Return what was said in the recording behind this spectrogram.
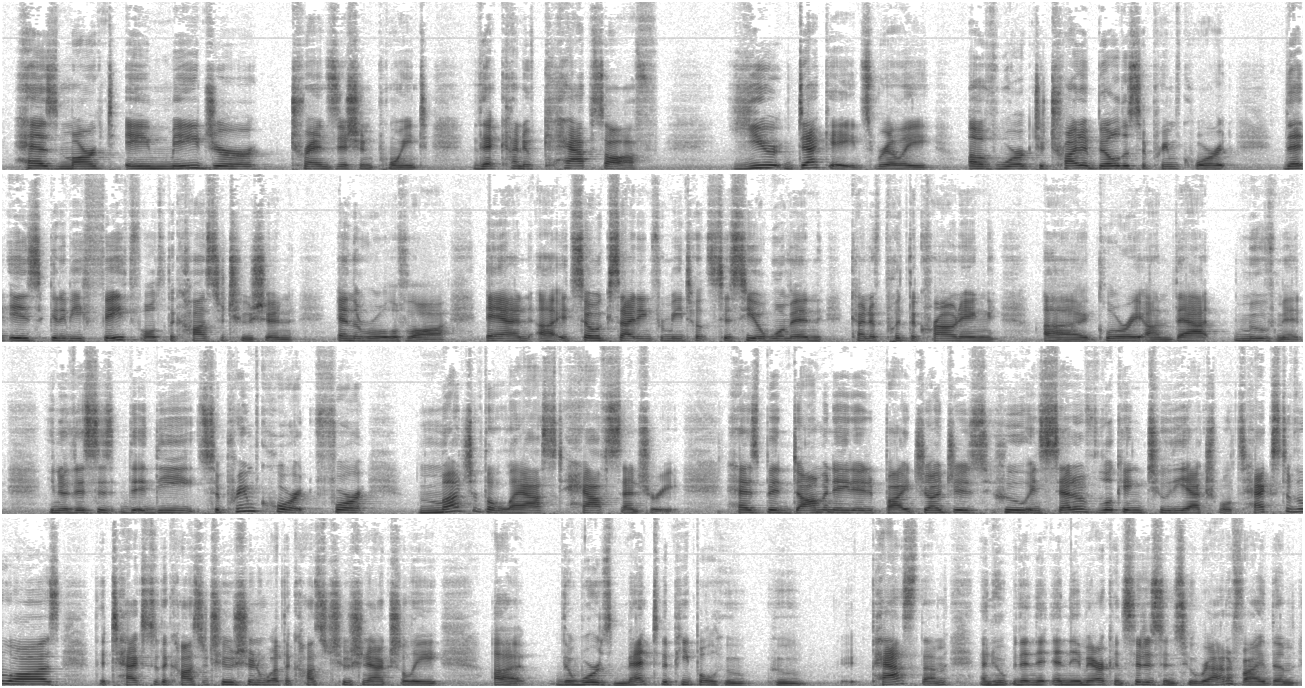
has marked a major transition point that kind of caps off year decades really of work to try to build a Supreme Court that is going to be faithful to the Constitution and the rule of law. And uh, it's so exciting for me to, to see a woman kind of put the crowning uh, glory on that movement. You know, this is the, the Supreme Court for much of the last half century has been dominated by judges who, instead of looking to the actual text of the laws, the text of the Constitution, what the Constitution actually, uh, the words meant to the people who who passed them and who and the, and the American citizens who ratified them,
